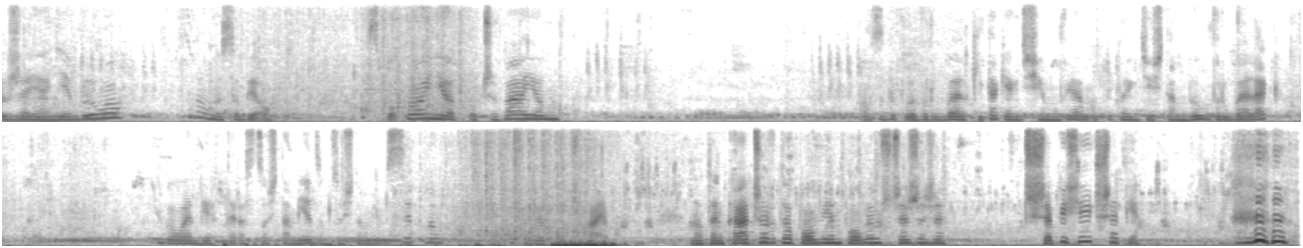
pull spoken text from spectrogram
Andrzeja nie było. No one sobie o, spokojnie odpoczywają. O, zwykłe wróbelki, tak jak dzisiaj mówiłam, o tutaj gdzieś tam był wróbelek. Gołębie teraz coś tam jedzą, coś tam im sypną i sobie odpoczywają. No ten kaczor to powiem, powiem szczerze, że trzepie się i trzepie.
